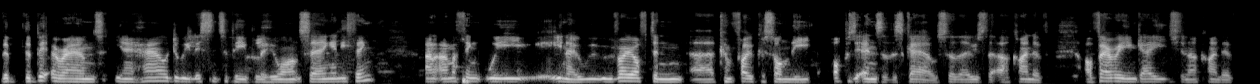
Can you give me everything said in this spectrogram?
the the bit around you know how do we listen to people who aren't saying anything, and, and I think we, you know, we very often uh, can focus on the opposite ends of the scale. So those that are kind of are very engaged and are kind of,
